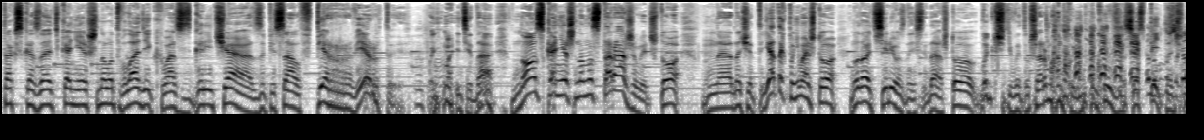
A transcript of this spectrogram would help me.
так сказать, конечно, вот Владик вас сгоряча записал в перверты, uh-huh. понимаете, да? Нос, конечно, настораживает, что, э, значит, я так понимаю, что, ну давайте серьезно, если, да, что выключите в эту шарманку, не могу уже сейчас петь Ну, начну.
